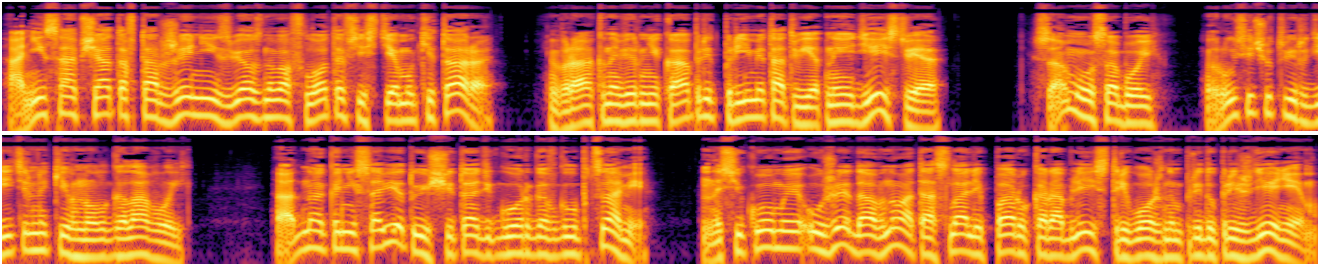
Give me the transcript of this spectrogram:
Они сообщат о вторжении Звездного флота в систему Китара. Враг наверняка предпримет ответные действия. Само собой, Русич утвердительно кивнул головой. Однако не советую считать горгов глупцами. Насекомые уже давно отослали пару кораблей с тревожным предупреждением.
